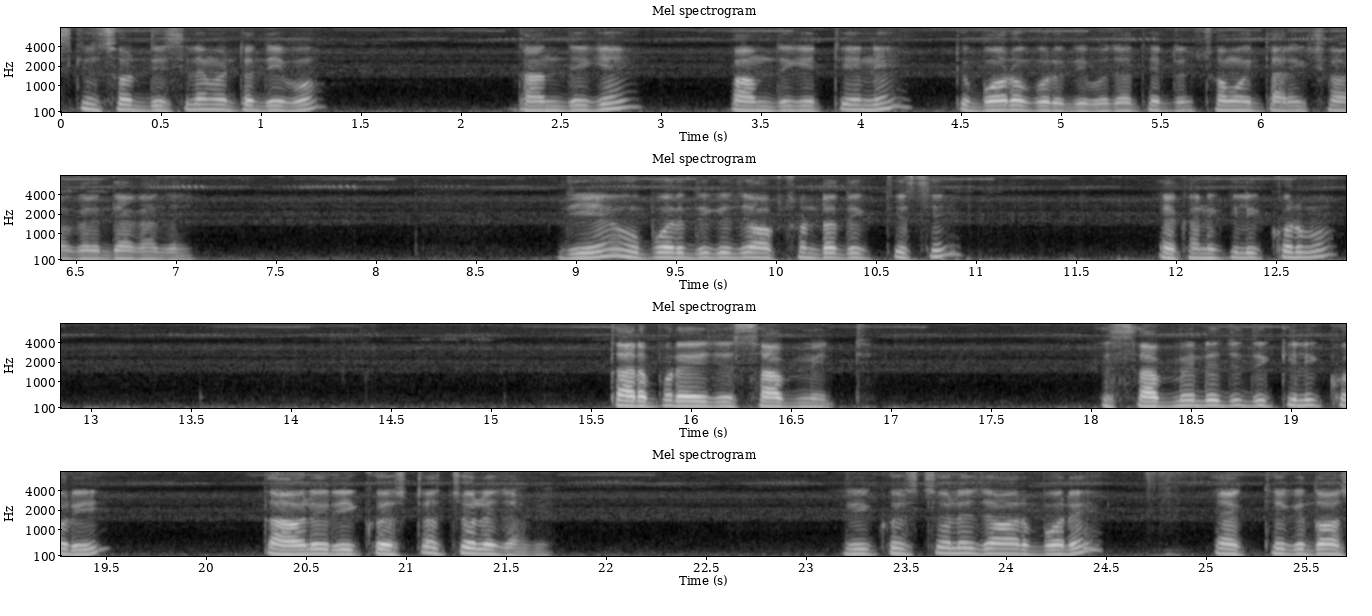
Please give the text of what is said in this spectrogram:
স্ক্রিনশট দিয়েছিলাম এটা দিব। ডান দিকে, বাম দিকে টেনে একটু বড় করে দিব, যাতে এটা সময় তারিখ সহকারে দেখা যায়। দিয়ে উপরের দিকে যে অপশনটা দেখতেছি, এখানে ক্লিক করব। তারপরে এই যে সাবমিট। এই সাবমিটে যদি ক্লিক করি, তাহলে রিকোয়েস্টটা চলে যাবে। রিকোয়েস্ট চলে যাওয়ার পরে এক থেকে দশ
